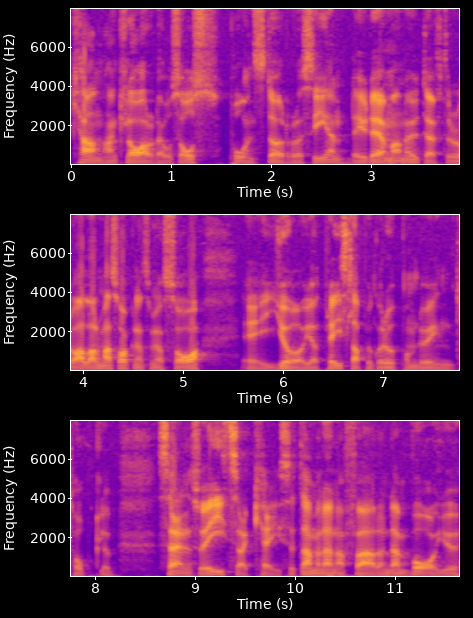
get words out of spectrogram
kan han klara det hos oss på en större scen? Det är ju det man är ute efter. Och alla de här sakerna som jag sa eh, gör ju att prislappen går upp om du är en toppklubb. Sen så Isak-caset där med den affären, den var ju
